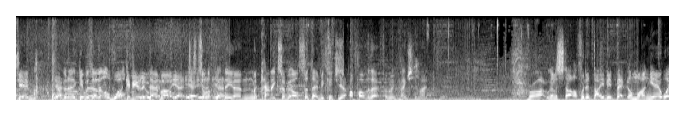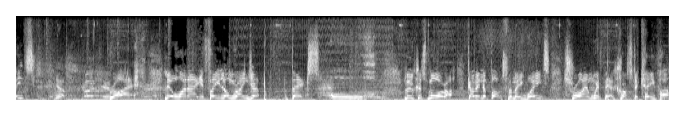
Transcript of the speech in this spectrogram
Jim, you're going to give us a little walk give you a little demo, demo, yeah, yeah, just to look yeah. at the um, mechanics of it all. So, David, could you just pop over there for me? Thank you, mate. Right, we're going to start off with a David Beckham one, yeah, Weeds? Yep. Right, little one out your feet, long ranger. Bex, oh. Lucas Moura, go in the box for me, Weeds. Try and whip it across the keeper.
